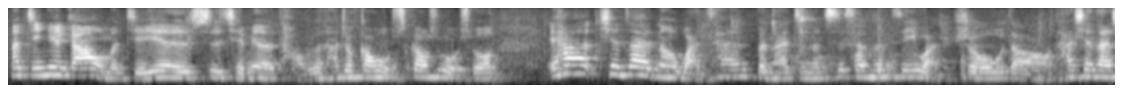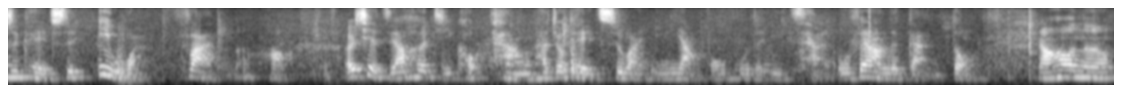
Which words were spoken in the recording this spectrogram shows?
那今天刚刚我们结业是前面的讨论，他就告我告诉我说，诶，他现在呢晚餐本来只能吃三分之一碗粥的哦，他现在是可以吃一碗。饭了哈，而且只要喝几口汤，他就可以吃完营养丰富的一餐，我非常的感动。然后呢，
